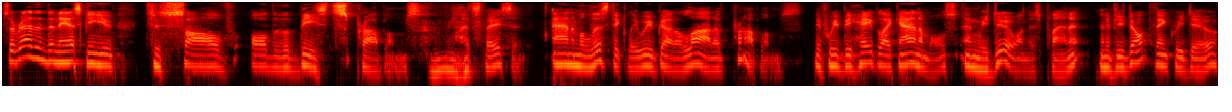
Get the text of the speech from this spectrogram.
So rather than asking you to solve all of the beast's problems, I mean, let's face it, animalistically, we've got a lot of problems. If we behave like animals, and we do on this planet, and if you don't think we do,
